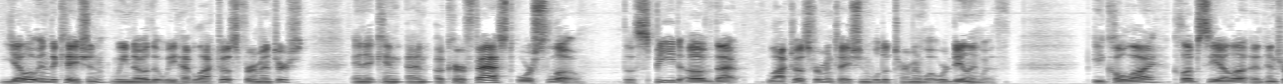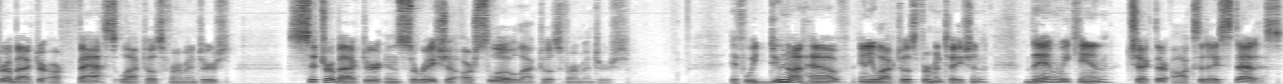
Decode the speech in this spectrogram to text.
yellow indication, we know that we have lactose fermenters and it can occur fast or slow. The speed of that lactose fermentation will determine what we're dealing with. E. coli, Klebsiella, and Enterobacter are fast lactose fermenters. Citrobacter and Serratia are slow lactose fermenters. If we do not have any lactose fermentation, then we can check their oxidase status.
